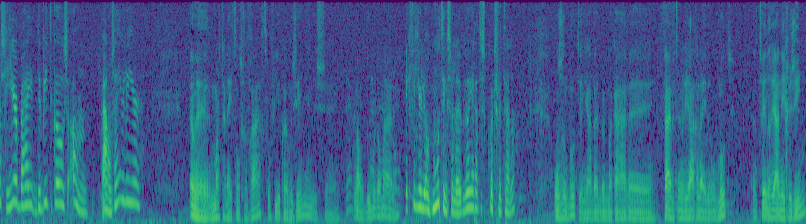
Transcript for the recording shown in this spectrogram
Mars hier bij The Beat Goes On. Waarom zijn jullie hier? Eh, Martin heeft ons gevraagd of we hier komen zingen, dus eh, nou, dat doen we dan maar. Hè. Ik vind jullie ontmoeting zo leuk. Wil jij dat eens kort vertellen? Onze ontmoeting, ja, we hebben elkaar eh 25 jaar geleden ontmoet en 20 jaar niet gezien.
